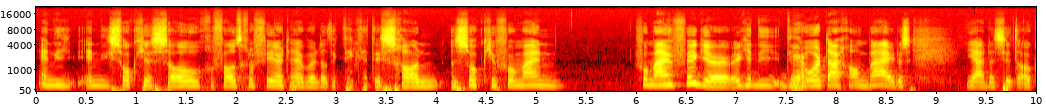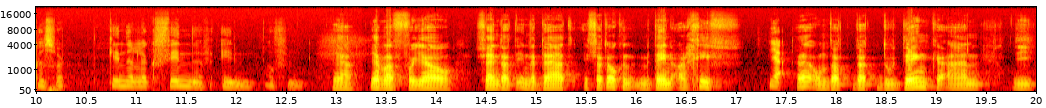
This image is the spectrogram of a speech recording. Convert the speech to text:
En die, en die sokjes zo gefotografeerd hebben dat ik denk, dat is gewoon een sokje voor mijn, voor mijn figure. Weet je, die, die hoort daar gewoon bij. Dus ja, daar zit ook een soort kinderlijk vinden in. Of een... ja. ja, maar voor jou zijn dat inderdaad, is dat ook een, meteen archief? Ja. Hè? Omdat dat doet denken aan die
